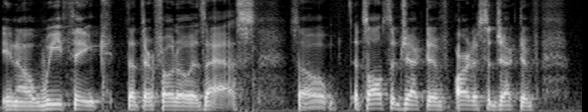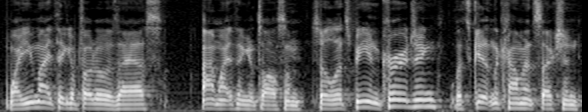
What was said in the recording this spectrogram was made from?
you know we think that their photo is ass. So it's all subjective. Art is subjective. While you might think a photo is ass, I might think it's awesome. So let's be encouraging. Let's get in the comment section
